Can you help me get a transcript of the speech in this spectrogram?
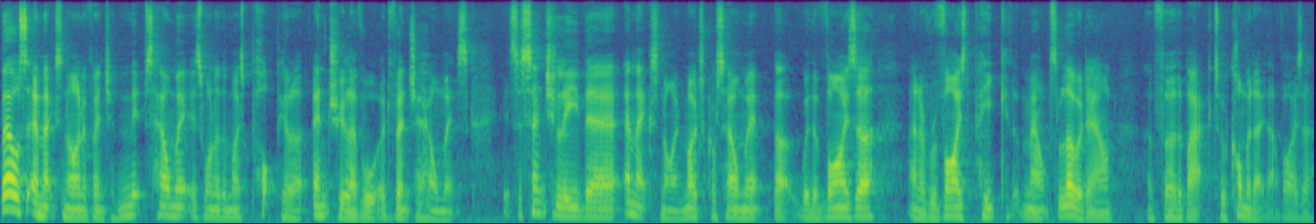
Bell's MX-9 Adventure MIPS helmet is one of the most popular entry-level adventure helmets. It's essentially their MX-9 motocross helmet but with a visor and a revised peak that mounts lower down and further back to accommodate that visor.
